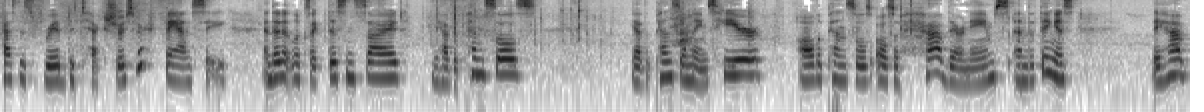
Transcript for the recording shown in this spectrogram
has this ribbed texture, it's very fancy. And then it looks like this inside. You have the pencils. You have the pencil names here. All the pencils also have their names. And the thing is, they have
